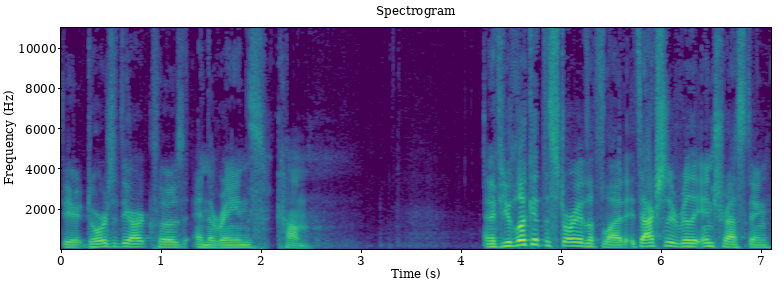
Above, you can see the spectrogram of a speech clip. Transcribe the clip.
the doors of the ark close and the rains come. And if you look at the story of the flood, it's actually really interesting.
